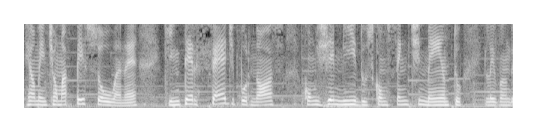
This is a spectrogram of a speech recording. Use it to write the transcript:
realmente é uma pessoa, né? Que intercede por nós com gemidos, com sentimento, levando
